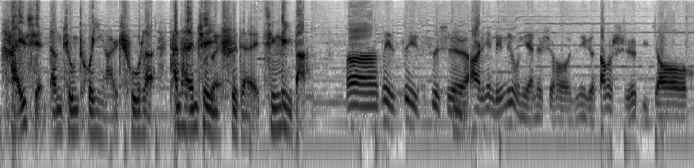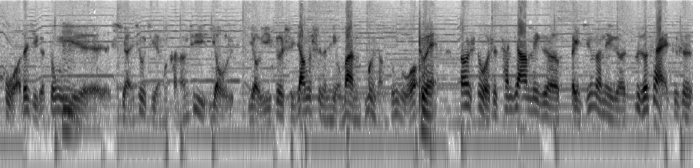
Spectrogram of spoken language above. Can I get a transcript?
海选当中脱颖而出了。谈谈这一次的经历吧。呃，这这一次是二零零六年的时候，那个当时比较火的几个综艺选秀节目，可能就有有一个是央视的《纽曼梦想中国》。对，当时我是参加那个北京的那个资格赛，就是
